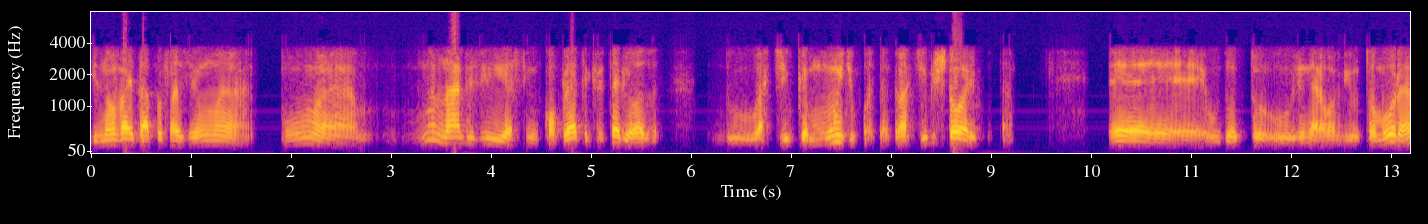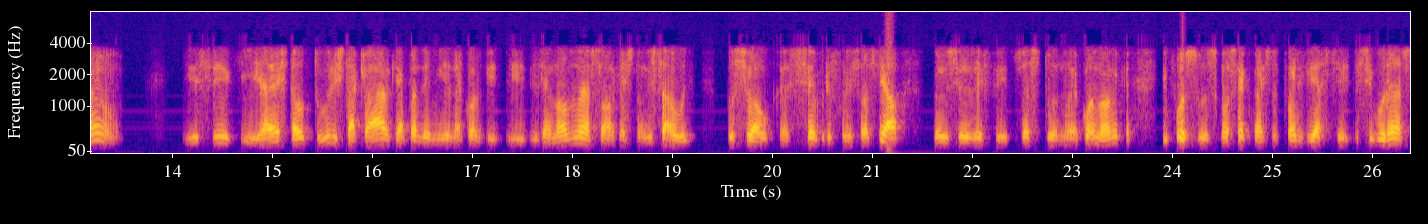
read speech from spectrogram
e não vai dar para fazer uma, uma, uma análise assim completa e criteriosa do artigo, que é muito importante. É um artigo histórico. Tá? É, o, doutor, o general Hamilton Mourão disse que a esta altura está claro que a pandemia da Covid-19 não é só uma questão de saúde, o seu alcance sempre foi social, pelos seus efeitos já se tornou econômica e por suas consequências pode vir a ser de segurança.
